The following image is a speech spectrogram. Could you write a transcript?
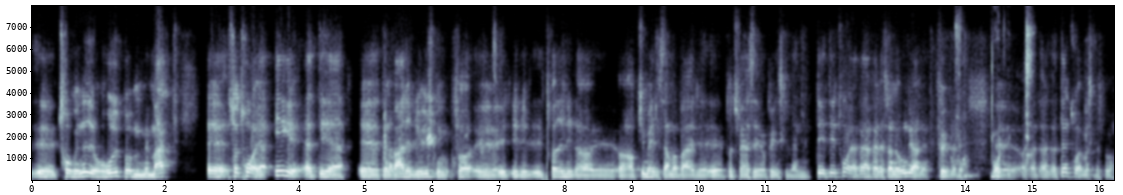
øh, trukket ned over hovedet på dem med magt, øh, så tror jeg ikke, at det er øh, den rette løsning for øh, et, et, et fredeligt og, øh, og optimalt samarbejde øh, på tværs af europæiske lande. Det, det tror jeg i hvert fald, at sådan Ungarne føler det. Øh, og, og, og den tror jeg, man skal passe på.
